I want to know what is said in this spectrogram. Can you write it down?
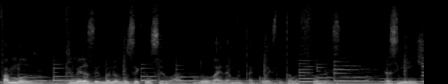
famoso. Primeira semana eu vou ser cancelado. Não vai dar muita coisa, então foda-se. É o seguinte,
